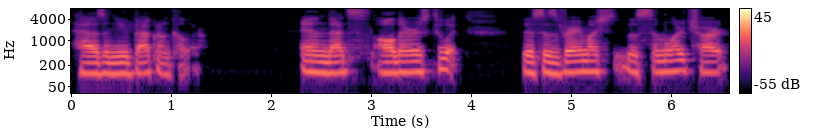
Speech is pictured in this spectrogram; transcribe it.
has a new background color. And that's all there is to it. This is very much the similar chart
